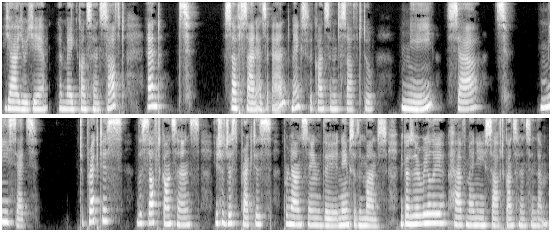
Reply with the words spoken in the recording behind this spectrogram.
ya, yu, ye, uh, make consonant soft, and t, soft sign at the end makes the consonant soft too. Mi, sa, t, misec. To practice the soft consonants, you should just practice pronouncing the names of the months because they really have many soft consonants in them.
